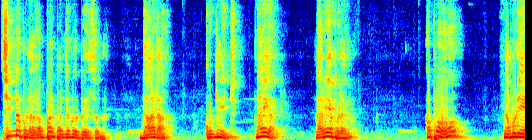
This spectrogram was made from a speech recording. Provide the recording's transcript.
சின்ன படம் ரப்பர் பந்துன்னு ஒரு பேர் சொன்னேன். டாடா குட் நைட் நிறையா நிறைய படங்கள். அப்போது நம்முடைய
